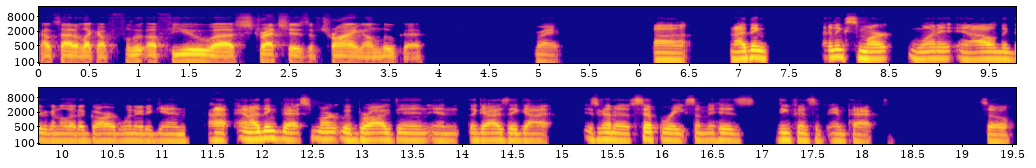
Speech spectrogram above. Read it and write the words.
Outside of like a flu- a few uh, stretches of trying on Luka. Right. Uh, and I think I think Smart won it, and I don't think they're going to let a guard win it again. Uh, and I think that Smart with Brogdon and the guys they got is going to separate some of his defensive impact. So,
